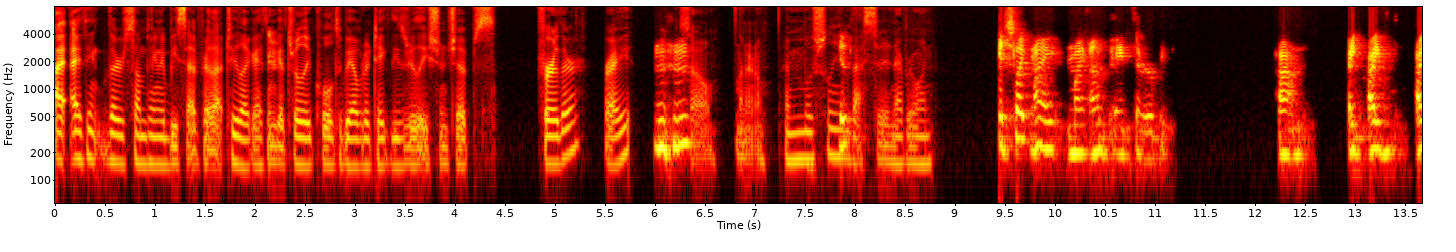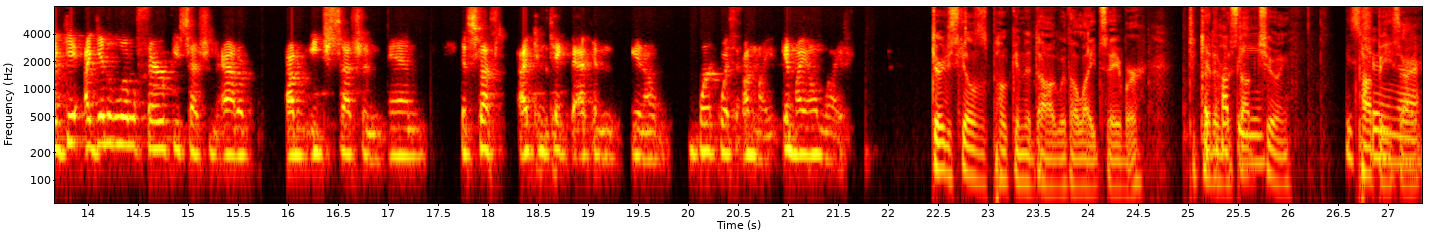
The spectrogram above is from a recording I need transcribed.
I, I think there's something to be said for that too. Like I think it's really cool to be able to take these relationships further, right? Mhm. So I don't know. I'm emotionally invested in everyone. It's like my my unpaid therapy. Um, I, I I get I get a little therapy session out of out of each session, and it's stuff I can take back and you know work with on my in my own life. Dirty Skittles is poking the dog with a lightsaber to get him to stop chewing. He's Puppy, chewing. sorry. Uh,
